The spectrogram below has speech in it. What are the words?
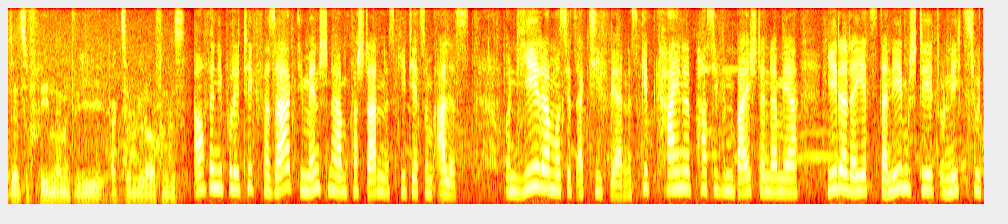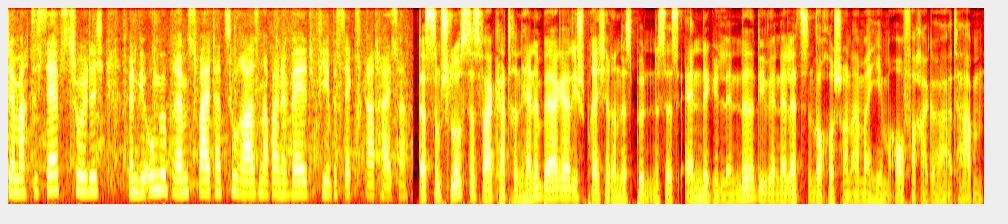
sehr zufrieden damit, wie die Aktion gelaufen ist. Auch wenn die Politik versagt, die Menschen haben verstanden, es geht jetzt um alles. Und jeder muss jetzt aktiv werden. Es gibt keine passiven Beiständer mehr. Jeder, der jetzt daneben steht und nichts tut, der macht sich selbst schuldig, wenn wir ungebremst weiter zurasen auf eine Welt vier bis sechs Grad heißer. Das zum Schluss, das war Katrin Henneberger, die Sprecherin des Bündnisses Ende Gelände, die wir in der letzten Woche schon einmal hier im Aufwacher gehört haben.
